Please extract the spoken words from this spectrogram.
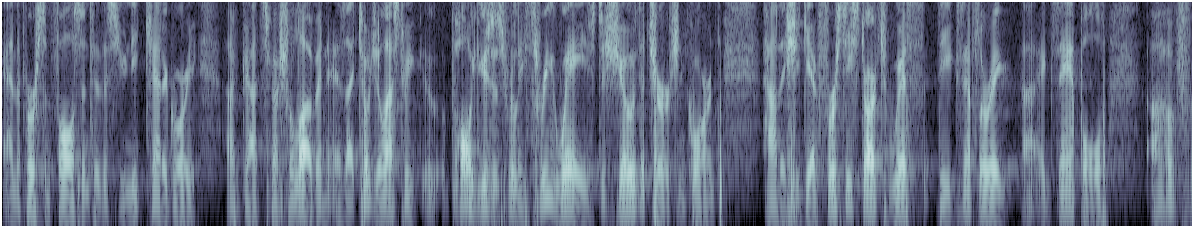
And the person falls into this unique category of God's special love. And as I told you last week, Paul uses really three ways to show the church in Corinth how they should give. First, he starts with the exemplary uh, example of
